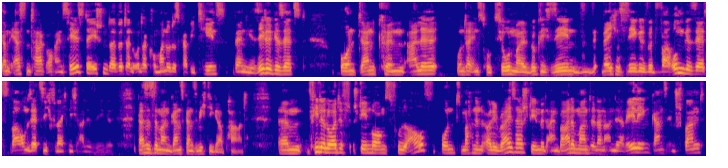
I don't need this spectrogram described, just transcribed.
am ersten Tag auch ein Sail Station, da wird dann unter Kommando des Kapitäns werden die Segel gesetzt und dann können alle unter Instruktion mal wirklich sehen, welches Segel wird warum gesetzt, warum setze ich vielleicht nicht alle Segel. Das ist immer ein ganz, ganz wichtiger Part. Ähm, viele Leute stehen morgens früh auf und machen einen Early Riser, stehen mit einem Bademantel dann an der Reling, ganz entspannt.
